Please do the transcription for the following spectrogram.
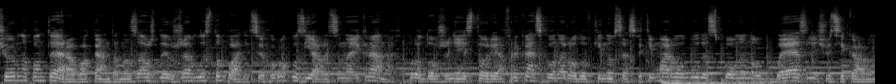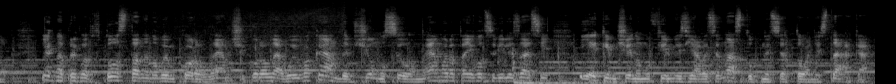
Чорна пантера Ваканда назавжди вже в листопаді цього року з'явиться на екранах. Продовження історії африканського народу в кіно всесвіті Марвел буде сповнено безліч цікавинок. Як, наприклад, хто стане новим королем чи королевою Ваканди, в чому сила Немора та його цивілізації, і яким чином у фільмі з'явиться наступниця Тоні Старка.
